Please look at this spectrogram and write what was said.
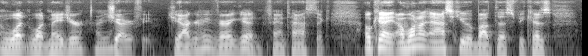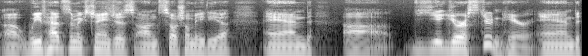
What what major are you? geography. Geography, very good, fantastic. Okay, I want to ask you about this because uh, we've had some exchanges on social media, and uh, you're a student here, and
